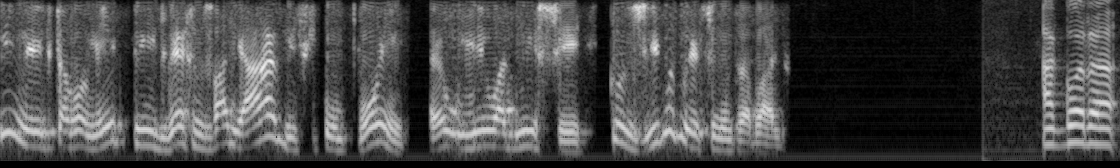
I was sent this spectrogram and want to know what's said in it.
Inevitavelmente, tem diversas variáveis que compõem é, o meu adoecer, inclusive adoecer no trabalho. Agora,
